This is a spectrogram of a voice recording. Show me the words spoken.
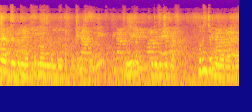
அடுத்து இது மொத்தமாக ஒன்று இது பண்ணிக்கலாம் நீல புரிஞ்சுக்க புரிஞ்சு முன்னரண்டா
